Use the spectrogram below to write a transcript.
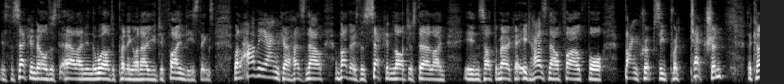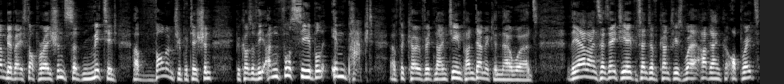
is the second oldest airline in the world, depending on how you define these things. Well, Avianca has now, and by the way, it's the second largest airline in South America. It has now filed for bankruptcy protection. The Colombia based operation submitted a voluntary petition because of the unforeseeable impact of the COVID 19 pandemic, in their words. The airline says 88% of countries where Avianca operates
